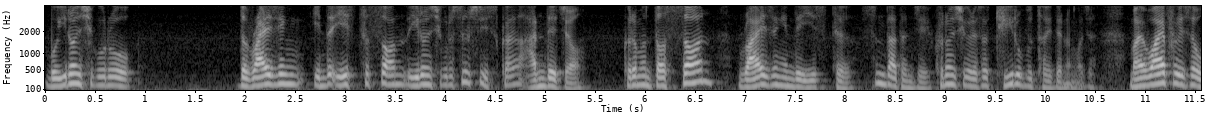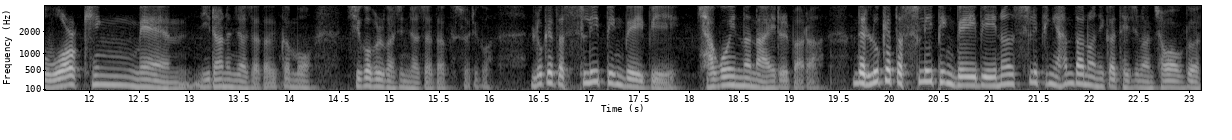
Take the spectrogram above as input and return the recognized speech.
뭐 이런 식으로 the rising in the east sun 이런 식으로 쓸 수 있을까요? 안 되죠. 그러면 the sun rising in the east 쓴다든지 그런 식으로 해서 뒤로 붙어야 되는 거죠. My wife is a working man 이라는 여자다. 그러니까 뭐 직업을 가진 여자다 그 소리고. Look at the sleeping baby. 자고 있는 아이를 봐라. 근데 look at the sleeping baby는 sleeping이 한 단어니까 되지만 저 그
